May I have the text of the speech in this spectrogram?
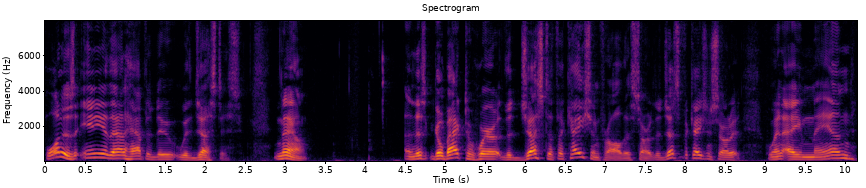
What does any of that have to do with justice? Now and this go back to where the justification for all this started. The justification started when a man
